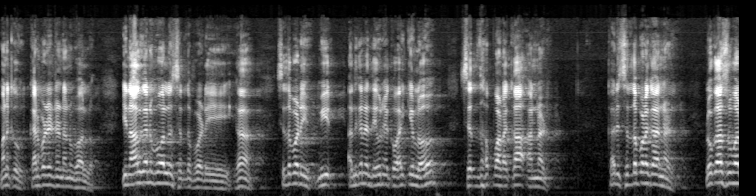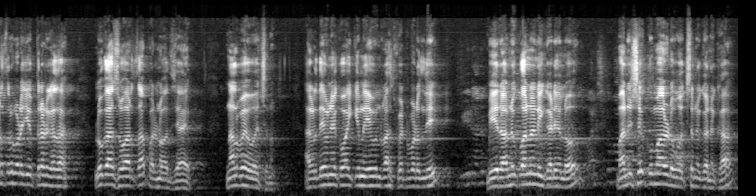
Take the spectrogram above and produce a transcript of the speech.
మనకు కనపడేటువంటి అనుభవాల్లో ఈ నాలుగు అనుభవాల్లో సిద్ధపడి సిద్ధపడి మీ అందుకనే దేవుని యొక్క వాక్యంలో సిద్ధపడక అన్నాడు. కానీ సిద్ధపడక అన్నాడు. లోకాసు వార్తలు కూడా చెప్తున్నాడు కదా. లోకాసు వార్త పన్నెండవ అధ్యాయం నలభై వచ్చిన అక్కడ దేవుని యొక్క వాక్యంలో ఏమని రాసి పెట్టబడింది? మీరు అనుకొనని గడియలో మనిషి కుమారుడు వచ్చను గనుక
